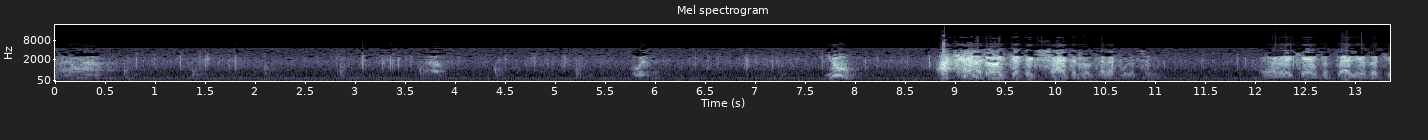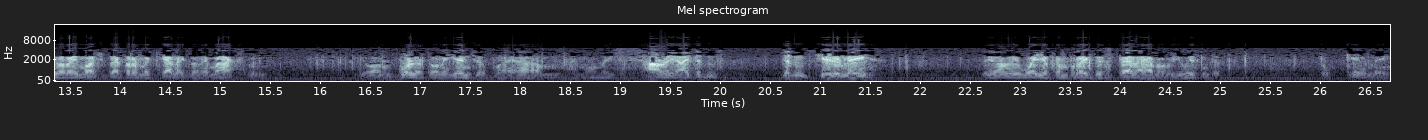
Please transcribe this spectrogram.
Very well. Well, who is it? You! Don't get excited, Lieutenant Wilson. I only came to tell you that you're a much better mechanic than a marksman. Your bullet only injured my arm. I'm only sorry I didn't didn't Kill me? The only way you can break the spell I have over you, isn't it? To kill me.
